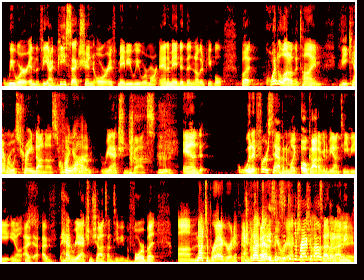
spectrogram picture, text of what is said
we were in the VIP section or if maybe we were more animated than other people, but quite a lot of the time the camera was trained on us Oh for reaction shots, and when it first happened, I'm like, oh god, I'm going to be on TV. You know, I, I've had reaction shots on TV before, but. Um, Not to brag or anything, but I've had a few something reaction to brag shots about? I don't know. I mean,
